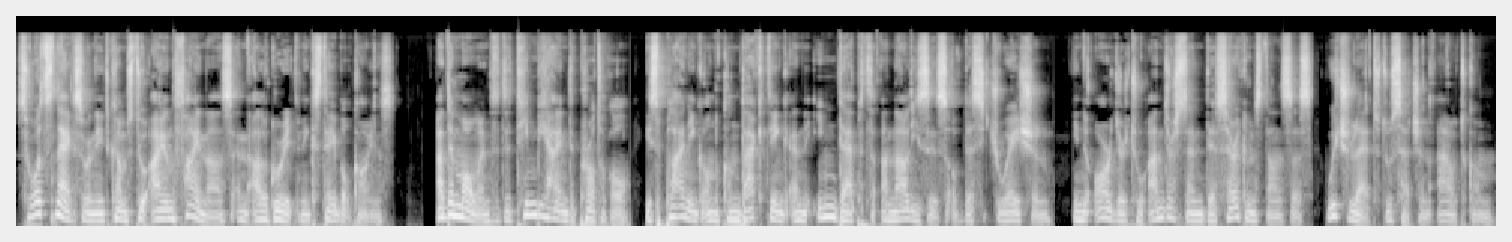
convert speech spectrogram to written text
So what's next when it comes to Iron Finance and algorithmic stablecoins? At the moment, the team behind the protocol is planning on conducting an in-depth analysis of the situation in order to understand the circumstances which led to such an outcome.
